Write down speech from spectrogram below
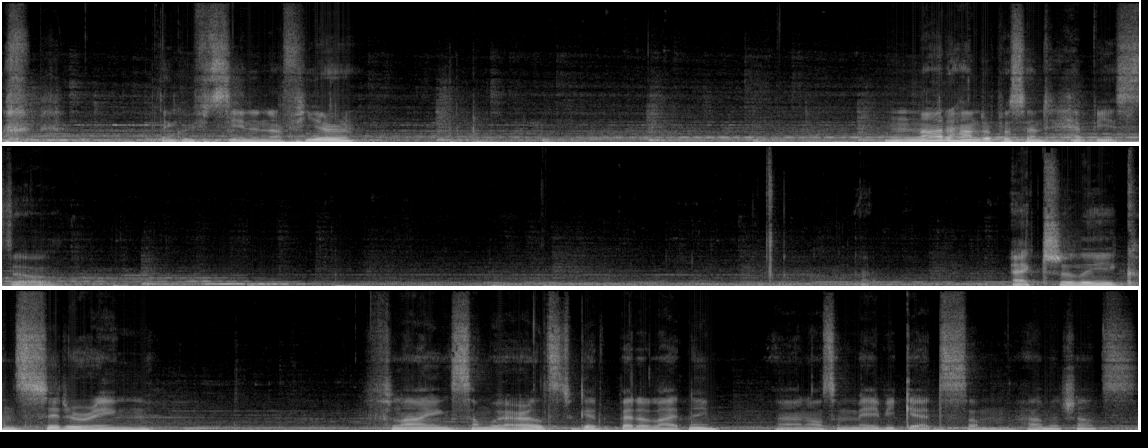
I think we've seen enough here. Not 100% happy still. Actually considering flying somewhere else to get better lightning and also maybe get some helmet shots.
